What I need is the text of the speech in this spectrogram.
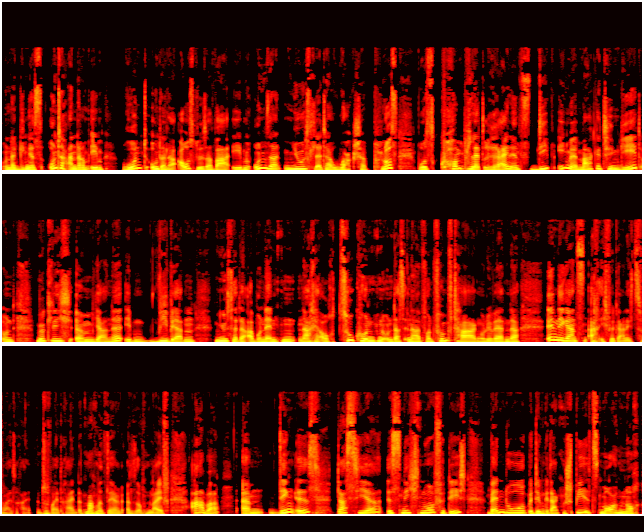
und da ging es unter anderem eben rund, unter der Auslöser war eben unser Newsletter Workshop Plus, wo es komplett rein ins Deep E-Mail Marketing geht und möglich, ähm, ja, ne, eben wie werden Newsletter-Abonnenten nachher auch zu Kunden und das innerhalb von fünf Tagen und wir werden da in die ganzen, ach, ich will gar nicht zu weit rein, zu weit rein. Das machen wir uns ja alles auf dem Live. Aber ähm, Ding ist, das hier ist nicht nur für dich, wenn du mit dem Gedanken spielst, morgen noch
